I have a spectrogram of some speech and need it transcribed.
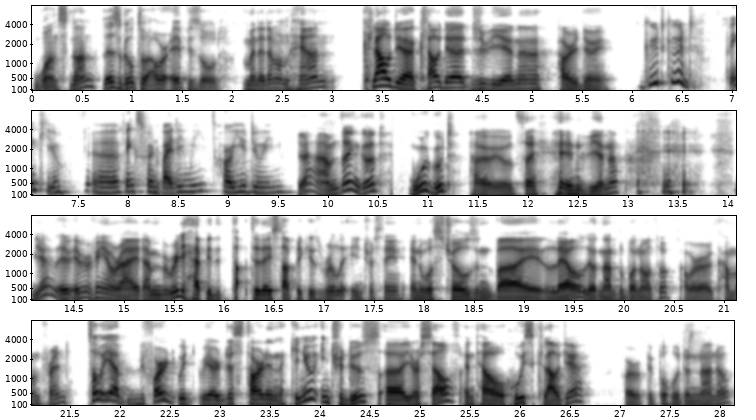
Once done, let's go to our episode. Meine Damen und Herren, Claudia, Claudia de Viena, how are you doing? Good, good. Thank you. Uh, thanks for inviting me. How are you doing? Yeah, I'm doing good. We're good, how you would say in Vienna. yeah, everything all right. I'm really happy that today's topic is really interesting and was chosen by Leo, Leonardo Bonotto, our common friend. So, yeah, before we, we are just starting, can you introduce uh, yourself and tell who is Claudia for people who do not know?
